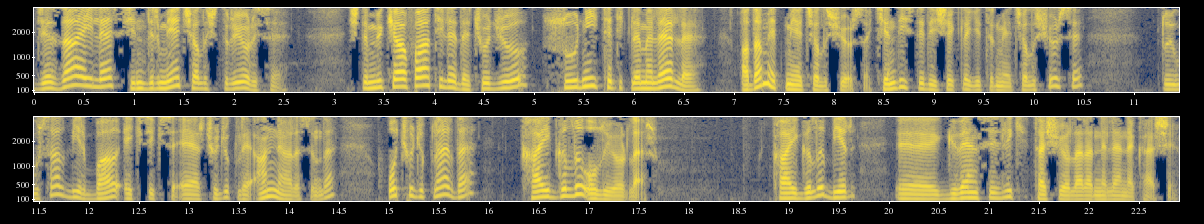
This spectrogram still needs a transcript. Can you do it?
ceza ile sindirmeye çalıştırıyor ise, işte mükafat ile de çocuğu suni tetiklemelerle adam etmeye çalışıyorsa, kendi istediği şekle getirmeye çalışıyorsa, duygusal bir bağ eksikse eğer çocukla anne arasında, o çocuklar da kaygılı oluyorlar. Kaygılı bir e, güvensizlik taşıyorlar annelerine karşı.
